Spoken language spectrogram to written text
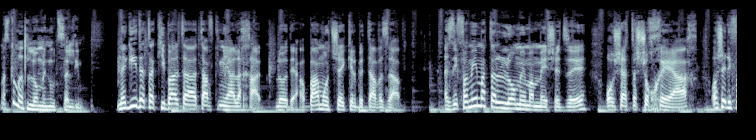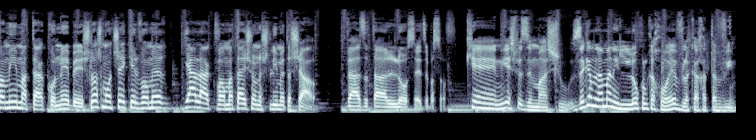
מה זאת אומרת לא מנוצלים? נגיד אתה קיבלת תו קנייה לחג, לא יודע, 400 שקל בתו הזהב. אז לפעמים אתה לא מממש את זה, או שאתה שוכח, או שלפעמים אתה קונה ב-300 שקל ואומר, יאללה, כבר מתישהו נשלים את השאר. ואז אתה לא עושה את זה בסוף. כן, יש בזה משהו. זה גם למה אני לא כל כך אוהב לקחת תווים.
